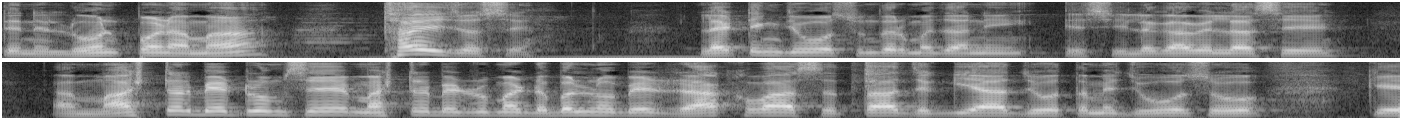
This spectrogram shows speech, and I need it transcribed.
તેને લોન પણ આમાં થઈ જશે. લાઇટિંગ જુઓ, સુંદર મજાની એસી લગાવેલા છે. આ માસ્ટર બેડરૂમ છે. માસ્ટર બેડરૂમમાં ડબલનો બેડ રાખવા છતાં જગ્યા જો તમે જુઓ છો કે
